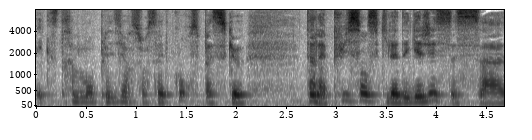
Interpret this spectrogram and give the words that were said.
extrêmement plaisir sur cette course parce que la puissance qu'il a dégagée, ça,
